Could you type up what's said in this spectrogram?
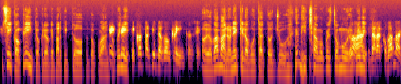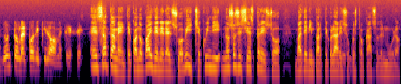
sì, con Clinton credo che è partito tutto quanto. Sì, quindi, sì, col partito con Clinton, sì. Obama non è che l'ha buttato giù, diciamo, questo muro. No, quindi... Barack Obama ha aggiunto un bel po' di chilometri, sì. Esattamente, quando Biden era il suo vice, quindi non so se si è espresso Biden in particolare su questo caso del muro.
